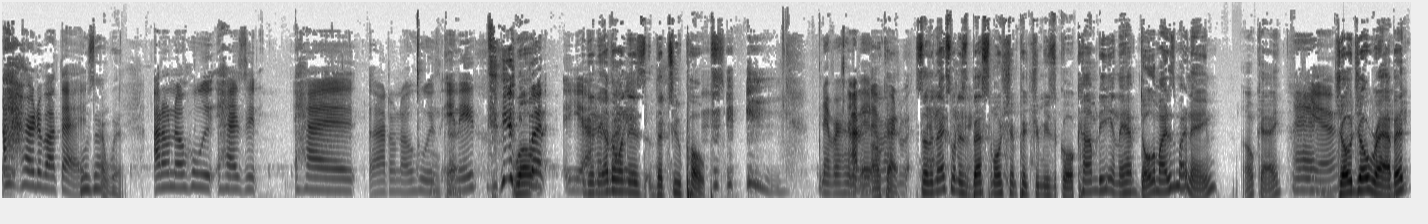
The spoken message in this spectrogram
I heard about that. Who's that with? I don't know who it has it had. I don't know who is in it. Well, but yeah. I then the heard other about one it. is The Two Popes. Never heard I've of it. never- Okay. heard of So the next one is best motion picture musical comedy, and they have Dolomite is my name. Okay. Eh. Yeah. Jojo Rabbit,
